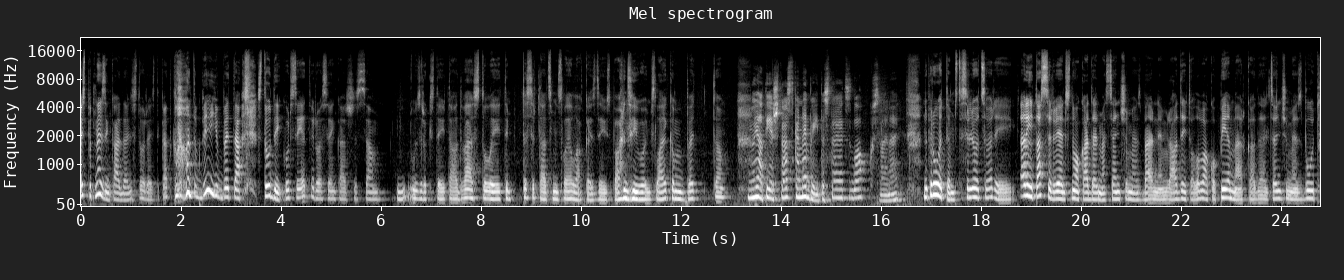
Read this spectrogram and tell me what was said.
es pat nezinu, kādēļ es toreiz tik atklāta biju, bet tā studiju kursa ietveros vienkārši. Es, um, Uzrakstīju tādu vēstulīti. Tas ir mans lielākais dzīves pārdzīvojums, laikam. Bet, uh, Nu jā, tieši tas, ka nebija tas tēvs blakus, vai ne? Nu, protams, tas ir ļoti svarīgi. Arī tas ir viens no kādēļ mēs cenšamies bērniem rādīt to labāko piemēru, kādēļ cenšamies būt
